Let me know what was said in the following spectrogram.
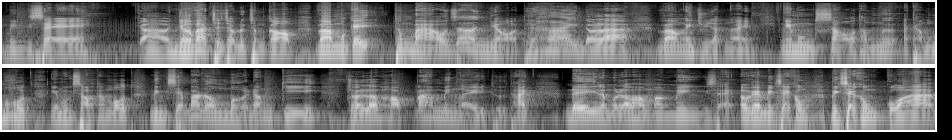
mình sẽ uh, nhớ vào trần trọng đức.com và một cái thông báo rất là nhỏ thứ hai đó là vào ngày chủ nhật này ngày mùng 6 tháng 10, à, tháng 1 ngày mùng 6 tháng 1 mình sẽ bắt đầu mở đăng ký cho lớp học 30 ngày thử thách. Đây là một lớp học mà mình sẽ ok mình sẽ không mình sẽ không quá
